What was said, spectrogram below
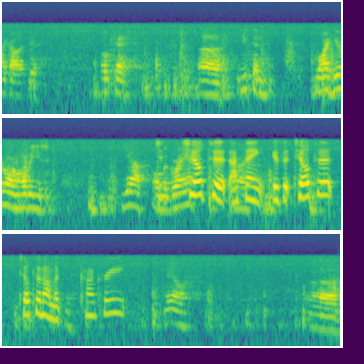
I got it. Okay. Uh, you can, Right here on all these, yeah, on the ground. Tilt it, I Right. think. Is it tilted? Tilted on the concrete? now, uh,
